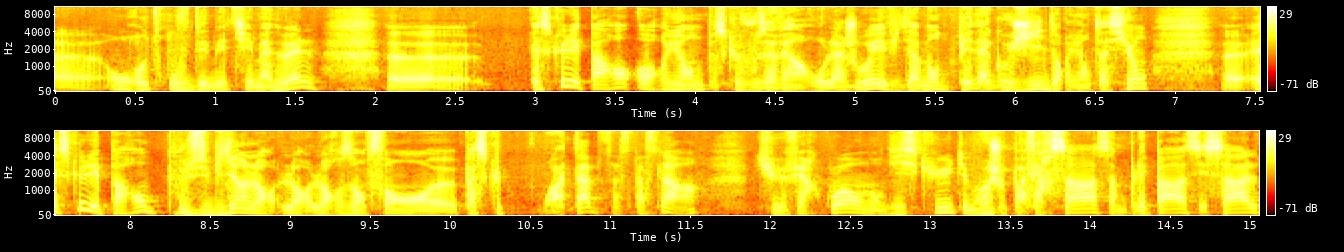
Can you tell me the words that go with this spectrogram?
euh, on retrouve des métiers manuels. Euh, est-ce que les parents orientent, parce que vous avez un rôle à jouer évidemment de pédagogie, d'orientation, euh, est-ce que les parents poussent bien leur- leur- leurs enfants euh, Parce que bon, à table, ça se passe là. hein. Tu veux faire quoi On en discute. Et moi, je veux pas faire ça, ça me plaît pas, c'est sale.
